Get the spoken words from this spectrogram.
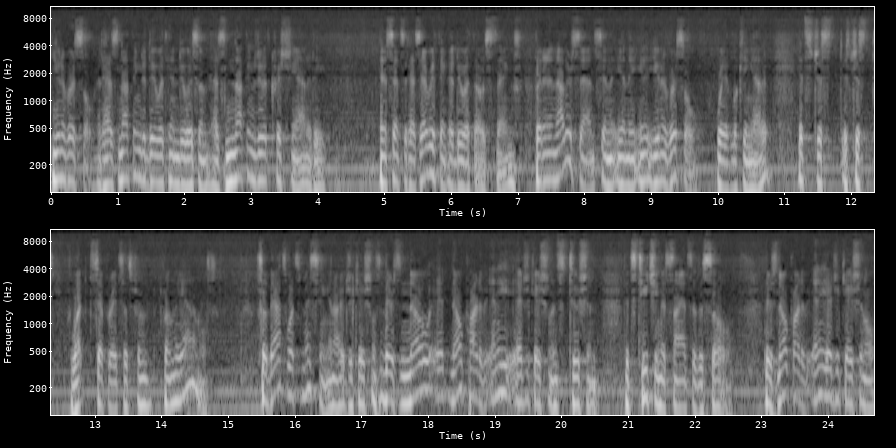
universal. It has nothing to do with Hinduism, has nothing to do with Christianity. In a sense, it has everything to do with those things. But in another sense, in the, in the universal way of looking at it, it's just it's just what separates us from, from the animals. So that's what's missing in our educational. There's no no part of any educational institution that's teaching the science of the soul. There's no part of any educational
